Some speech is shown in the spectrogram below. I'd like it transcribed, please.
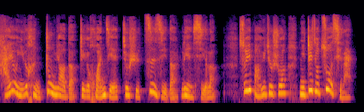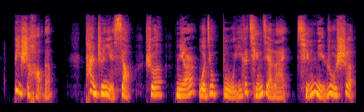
还有一个很重要的这个环节，就是自己的练习了。所以宝玉就说：“你这就做起来，必是好的。”探春也笑说：“明儿我就补一个请柬来，请你入社。”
